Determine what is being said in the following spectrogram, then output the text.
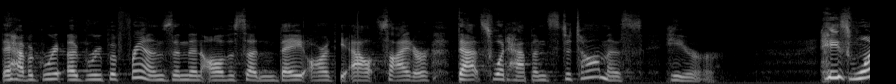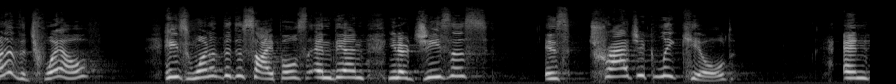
they have a, gr- a group of friends, and then all of a sudden they are the outsider. That's what happens to Thomas here. He's one of the 12, he's one of the disciples, and then, you know, Jesus is tragically killed, and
